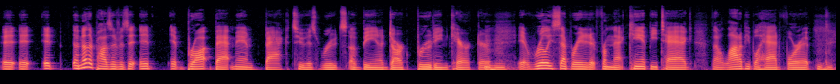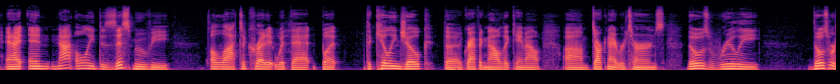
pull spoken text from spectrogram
It it, it another positive is it, it it brought Batman back to his roots of being a dark, brooding character. Mm-hmm. It really separated it from that campy tag that a lot of people had for it, mm-hmm. and I and not only does this movie a lot to credit with that, but the Killing Joke, the mm-hmm. graphic novel that came out, um, Dark Knight Returns, those really, those were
